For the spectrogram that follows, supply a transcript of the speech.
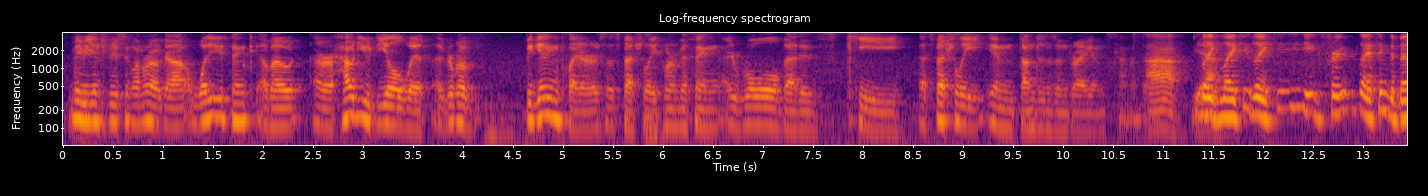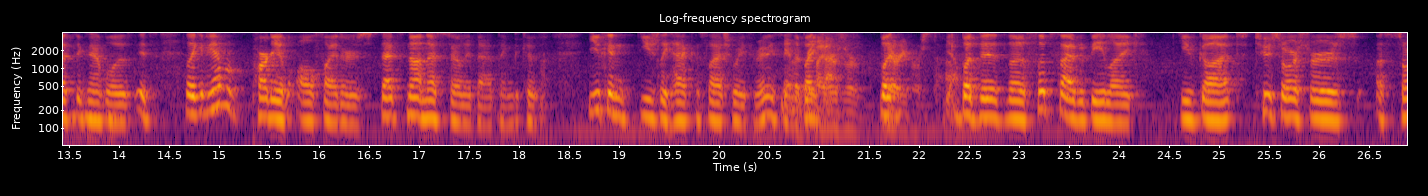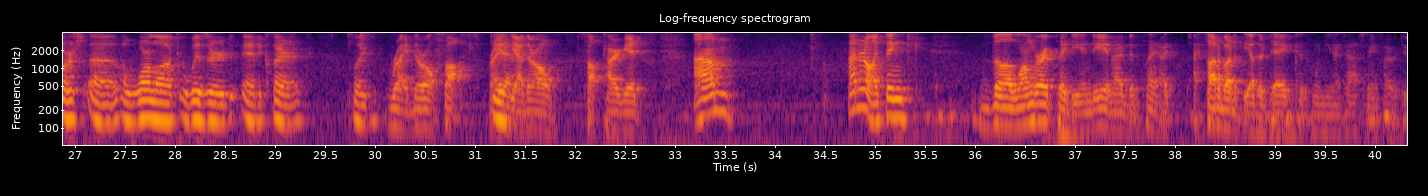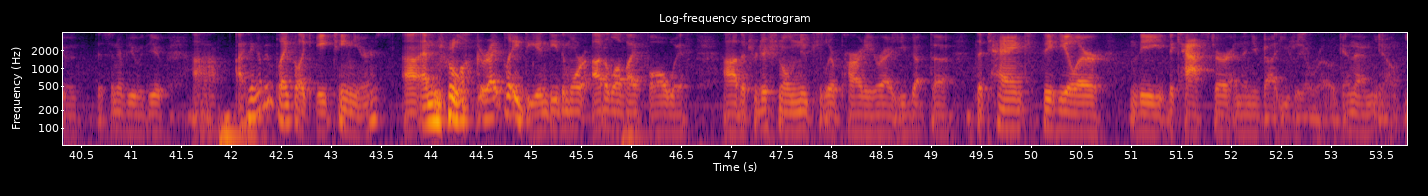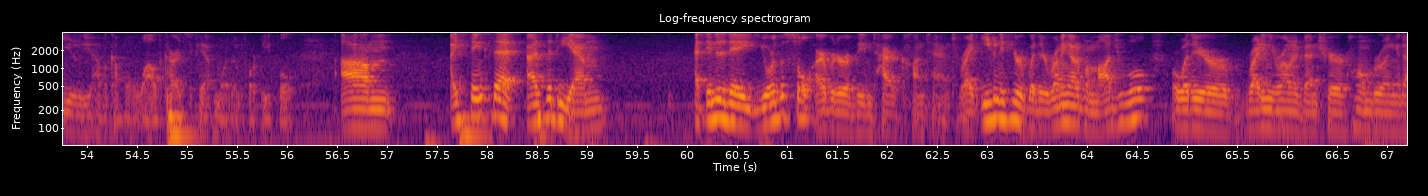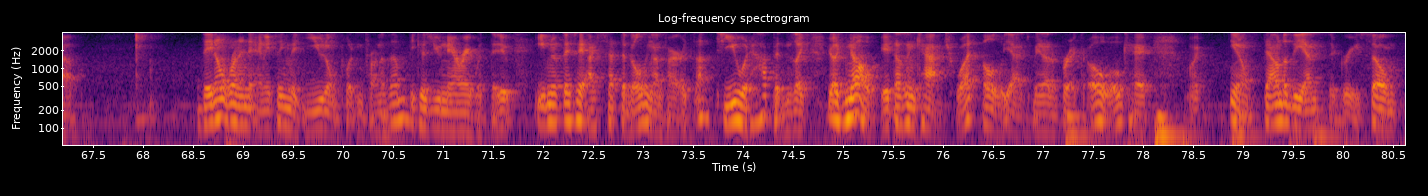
maybe introducing one rogue. Uh, what do you think about, or how do you deal with a group of beginning players, especially who are missing a role that is key, especially in Dungeons and Dragons kind of thing? ah, yeah. Like, like, like. it's For, I think the best example is it's like if you have a party of all fighters, that's not necessarily a bad thing because you can usually hack and slash your way through anything. Yeah, they're but Fighters are but- very versatile. Yeah. But the the flip side would be like you've got two sorcerers, a source, uh, a warlock, a wizard, and a cleric. It's like Right, they're all soft, right? Yeah. Yeah, they're all soft targets. Um, I don't know. I think the longer I play D and D, and I've been playing, I, I thought about it the other day because when you guys asked me if I would do this interview with you, uh, I think I've been playing for like 18 years, uh, and the longer I play D and D, the more out of love I fall with uh, the traditional nuclear party. Right, you've got the the tank, the healer. The, the caster and then you've got usually a rogue and then you know usually you have a couple wild cards if you have more than four people um, I think that as the DM at the end of the day, you're the sole arbiter of the entire content, right? Even if you're whether you're running out of a module or whether you're writing your own adventure, homebrewing it up, they don't run into anything that you don't put in front of them because you narrate what they do. Even if they say, "I set the building on fire," it's up to you what happens. Like you're like, "No, it doesn't catch." What? Oh, yeah, it's made out of brick. Oh, okay. Like, you know, down to the nth degree. So,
